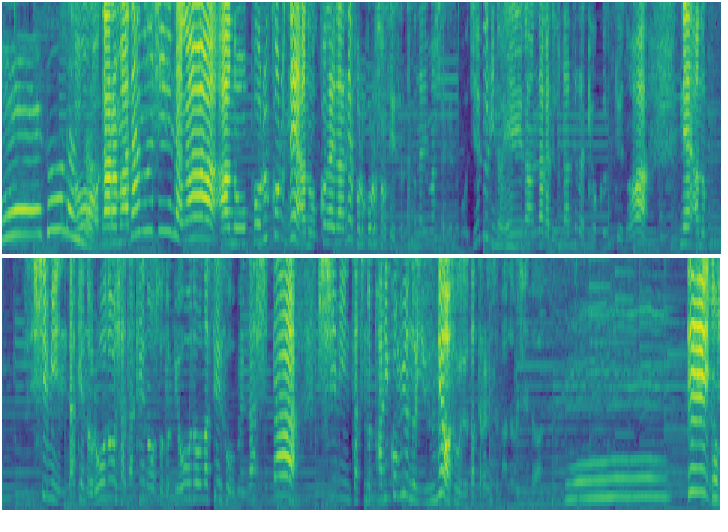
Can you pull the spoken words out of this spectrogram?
えー、そうなんそう。だだからマダム・ジーナが、あの、ポルコロ、ね、あの、この間ね、ポルコロソン先生亡くなりましたけども、ジブリの映画の中で歌ってた曲っていうのは、ね、あの、市民だけの労働者だけのその平等な政府を目指した市民たちのパリコミューンの夢をあそこで歌ってるわけですよ、マダム・ジーナは。っへえていう。そこ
